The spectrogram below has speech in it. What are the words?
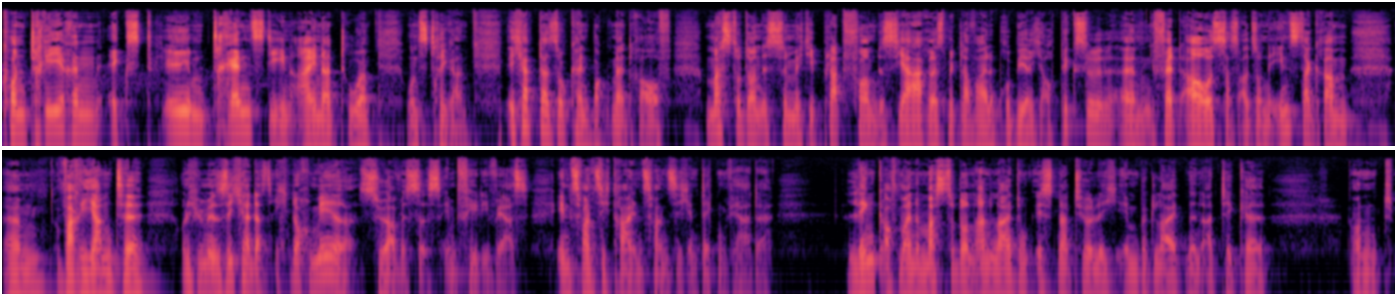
konträren extremen Trends, die in einer Tour uns triggern. Ich habe da so keinen Bock mehr drauf. Mastodon ist für mich die Plattform des Jahres. Mittlerweile probiere ich auch Pixelfett ähm, aus. Das ist also eine Instagram-Variante. Ähm, und ich bin mir sicher, dass ich noch mehr Services im Fediverse in 2023 entdecken werde. Link auf meine Mastodon-Anleitung ist natürlich im begleitenden Artikel und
